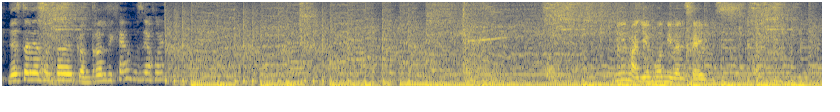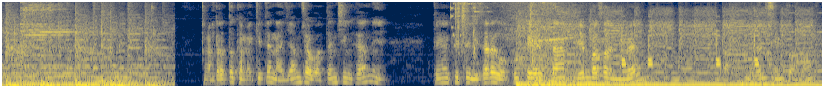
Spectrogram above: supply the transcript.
ya hasta había soltado el control. Dije, ah, pues ya fue. Y Majin Buu nivel 6. Al rato que me quiten a Yamcha o a Ten y tengo que utilizar a Goku que ya está bien bajo del nivel. nivel 5, ¿no?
